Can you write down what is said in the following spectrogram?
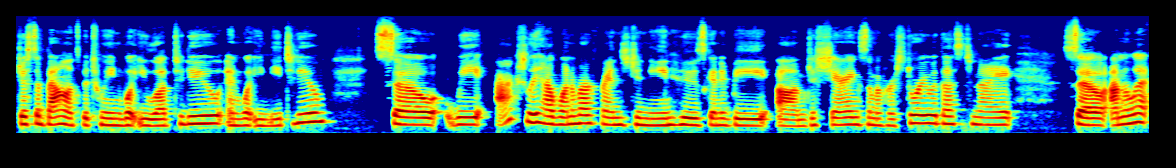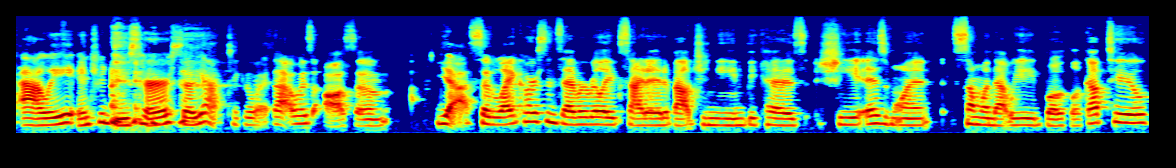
just a balance between what you love to do and what you need to do. So, we actually have one of our friends, Janine, who's going to be um, just sharing some of her story with us tonight. So, I'm going to let Allie introduce her. so, yeah, take it away. That was awesome. Yeah. So, like Carson said, we're really excited about Janine because she is one someone that we both look up to.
